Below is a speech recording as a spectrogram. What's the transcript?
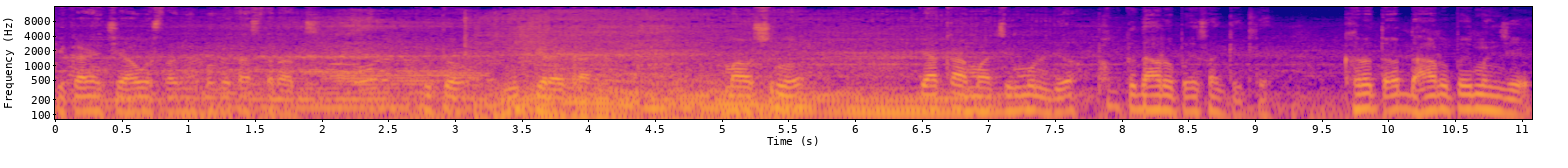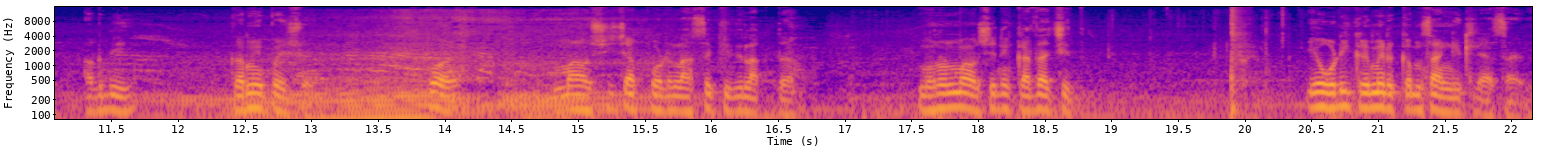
ठिकाणाची अवस्था बघत असतानाच तिथं मी गिरायक मावशीने त्या कामाचे मूल्य फक्त दहा रुपये सांगितले. खरं तर दहा रुपये म्हणजे अगदी कमी पैसे. पण मावशीच्या पोटाला असं किती लागतं? म्हणून मावशीने कदाचित एवढी कमी रक्कम सांगितली असावी.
